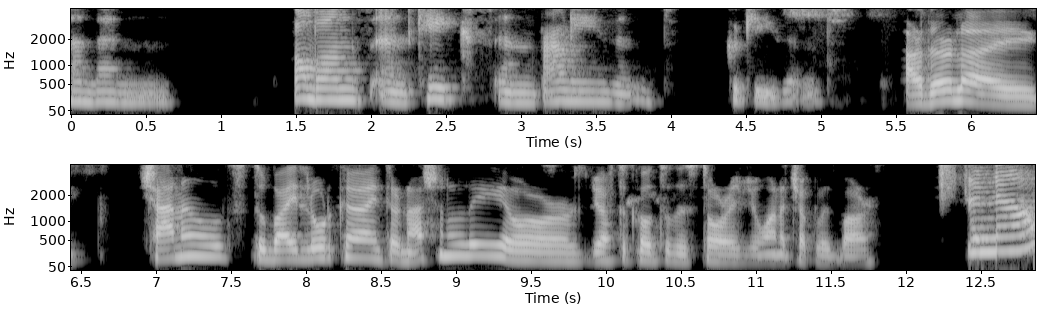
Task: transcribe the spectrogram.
and then bonbons and cakes and brownies and cookies and Are there like channels to buy Lurka internationally, or you have to go to the store if you want a chocolate bar? so now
